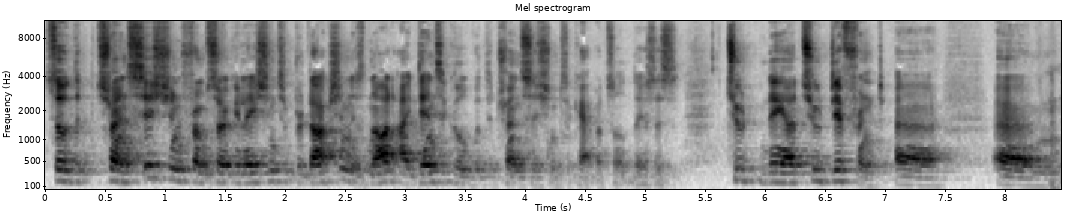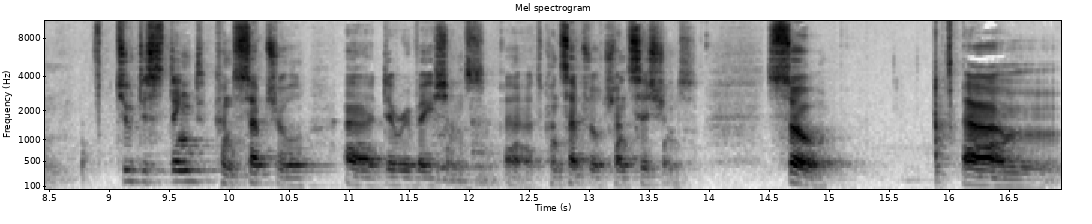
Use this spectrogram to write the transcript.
So the transition from circulation to production is not identical with the transition to capital. This is two, they are two different, uh, um, two distinct conceptual uh, derivations, uh, conceptual transitions. So, um,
